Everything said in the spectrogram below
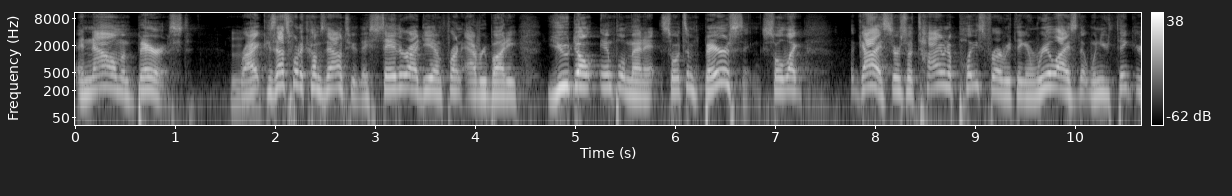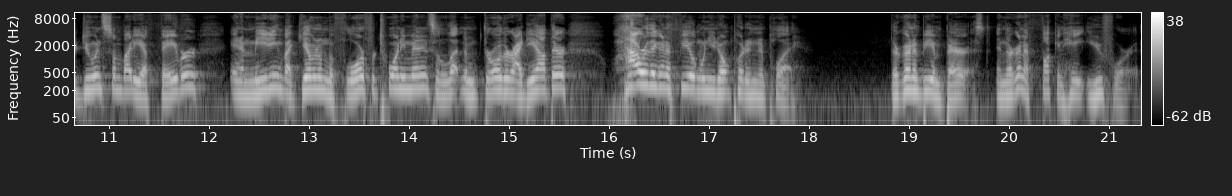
and now I'm embarrassed. Hmm. Right? Because that's what it comes down to. They say their idea in front of everybody. You don't implement it, so it's embarrassing. So, like, guys, there's a time and a place for everything, and realize that when you think you're doing somebody a favor in a meeting by giving them the floor for 20 minutes and letting them throw their idea out there, how are they going to feel when you don't put it into play? They're going to be embarrassed and they're going to fucking hate you for it.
